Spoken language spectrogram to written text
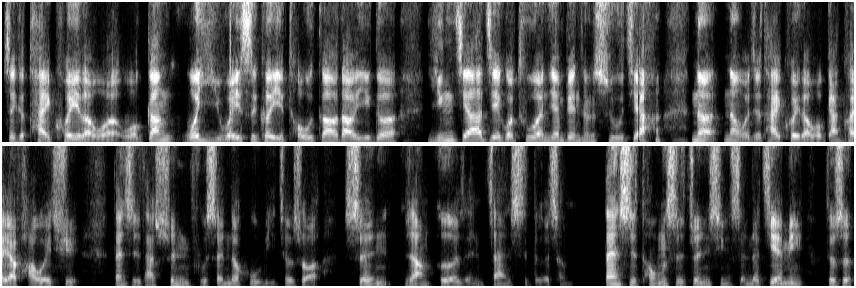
这个太亏了，我我刚我以为是可以投靠到一个赢家，结果突然间变成输家，那那我就太亏了，我赶快要逃回去。但是他顺服神的护理，就是说神让恶人暂时得逞，但是同时遵循神的诫命，就是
